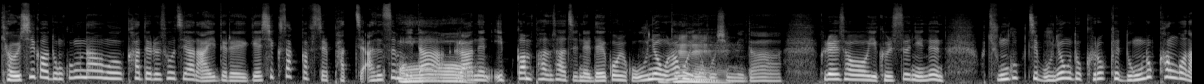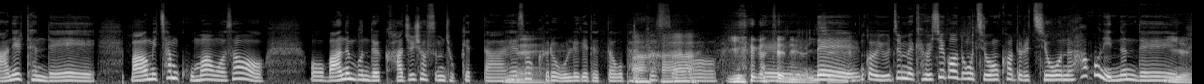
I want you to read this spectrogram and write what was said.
결시가동 꽁나무 카드를 소지한 아이들에게 식사값을 받지 않습니다라는 입간판 사진을 내걸고 운영을 하고 네네. 있는 곳입니다. 그래서 이 글쓴이는 중국집 운영도 그렇게 녹록한 건 아닐 텐데 마음이 참 고마워서 어, 많은 분들 가주셨으면 좋겠다 해서 네. 글을 올리게 됐다고 밝혔어요. 아하, 이해가 네. 되네요. 이제. 네, 그러니까 요즘에 결시가동 지원카드를 지원을 하곤 있는데 예.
